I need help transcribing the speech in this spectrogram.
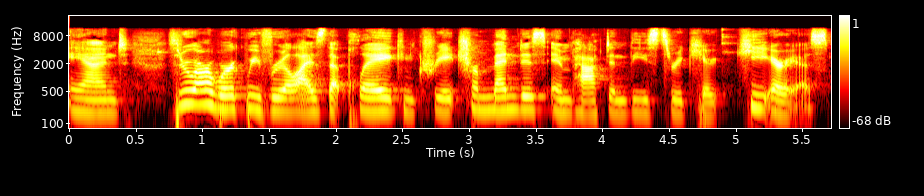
And through our work, we've realized that play can create tremendous impact in these three key areas.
